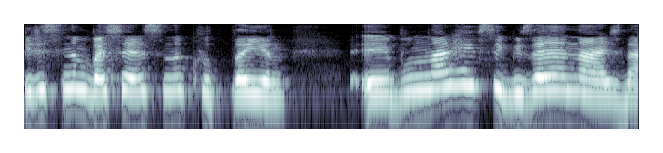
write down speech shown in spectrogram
Birisinin başarısını kutlayın. E, bunlar hepsi güzel enerjiler.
